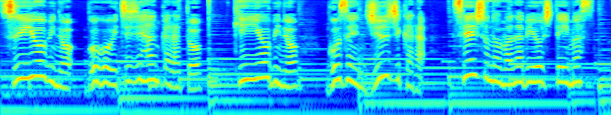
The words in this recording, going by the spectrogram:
水曜日の午後1時半からと金曜日の午前10時から聖書の学びをしています。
